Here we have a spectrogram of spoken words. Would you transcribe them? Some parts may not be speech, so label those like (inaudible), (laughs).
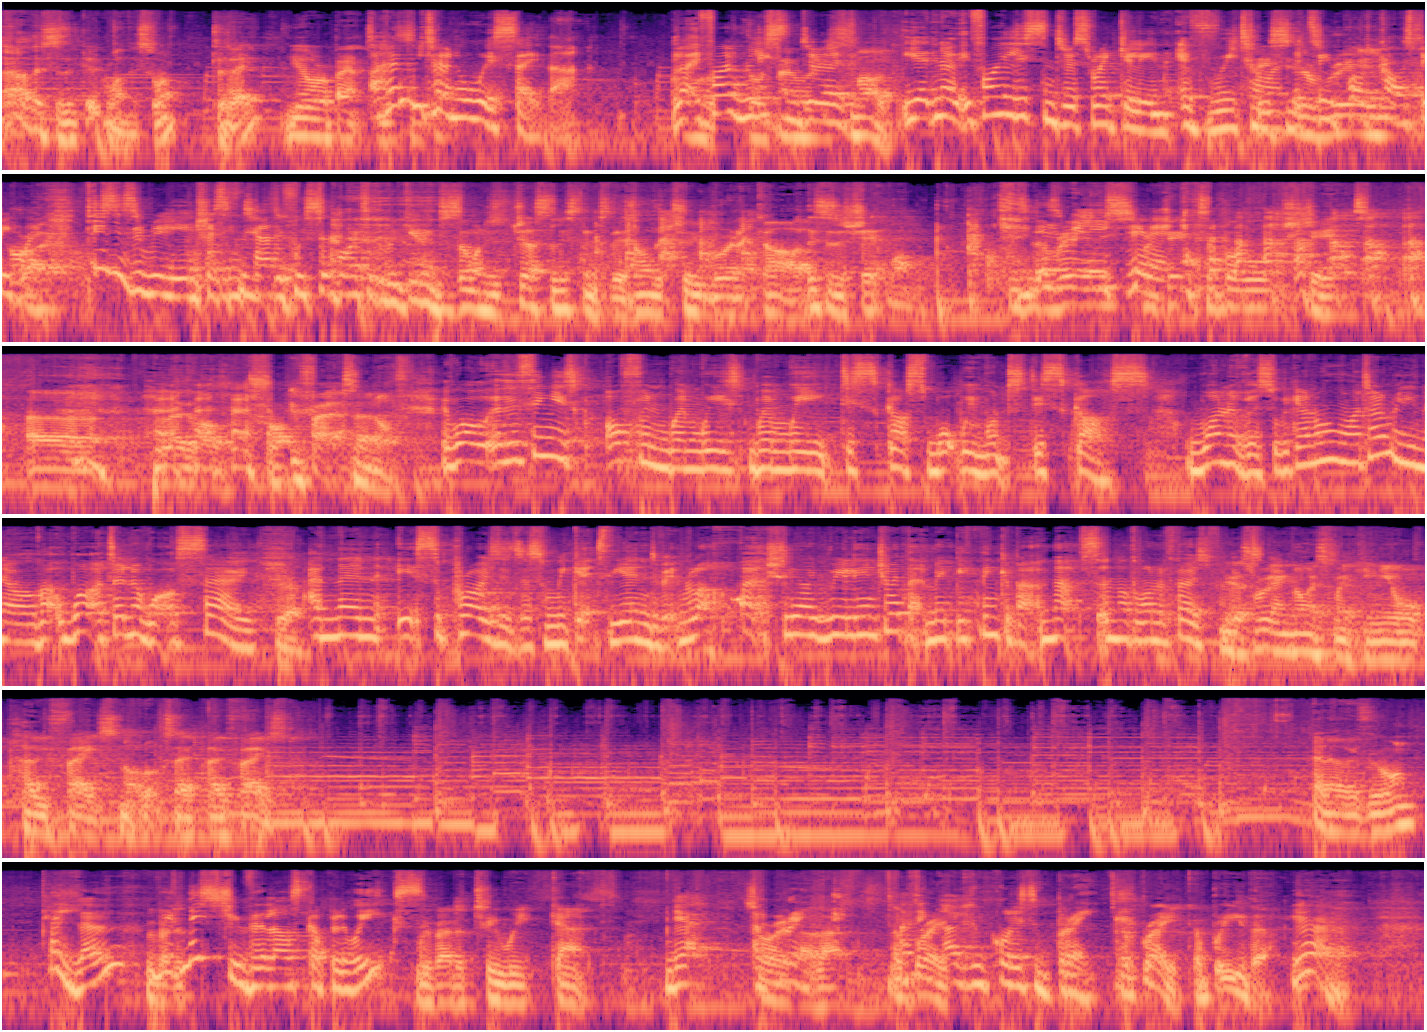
Oh, this is a good one, this one. Today, you're about to. I hope listen we don't always say that. Like if I does listen sound to really us, smug. yeah, no, if I listen to us regularly and every time This is the a two really- podcast people, all right. this is a really interesting chat. if we said right at the beginning to someone who's just listening to this on the tube or in a car, this is a shit one. This is It's a really shit. predictable (laughs) shit. Uh, load of tro- in fact, turn off. Well, the thing is, often when we when we discuss what we want to discuss, one of us will be going, "Oh, I don't really know about what. I don't know what I'll say," Yeah. and then it surprises us when we get to the end of it, and we're like, "Oh, actually, I really enjoyed that. It made me think about." It. And that's another one of those. For Yeah, me it's really nice making your po face not look so po faced. Hello, everyone. Hello, We've we've had a- missed you for the last couple of weeks. We've had a two week gap. Yeah, Sorry a break. about that. A I break. think I would call it a break. A break, a breather. Yeah.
